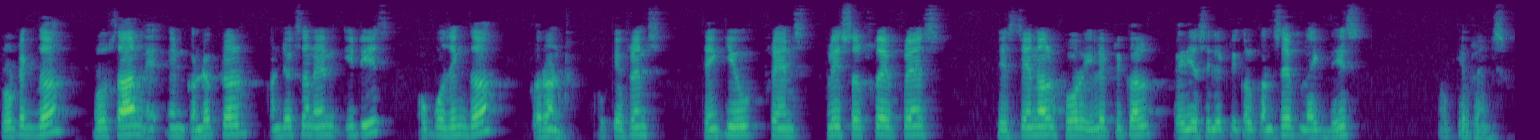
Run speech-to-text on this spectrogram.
protect the cross arm and conductor conduction and it is opposing the current. Okay friends. Thank you friends. Please subscribe friends this channel for electrical various electrical concept like this okay friends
